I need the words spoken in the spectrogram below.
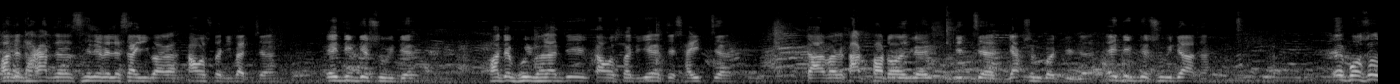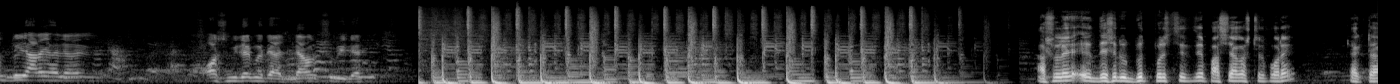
হয়তো ঢাকাতে ছেলেবেলে চাকরি করা, কাগজপাতি পাচ্ছে, এই দিক দিয়ে সুবিধে। হয়তো ভুল ভালা দিয়ে কাগজপাতি দিয়ে হচ্ছে তারপরে কাঠফাট ওইগুলো দিচ্ছে জ্যাকশন করতেছে এই দিক দিয়ে সুবিধা আছে। এই বছর দুই আড়াই হলে অসুবিধার মধ্যে আছিল এখন সুবিধা। আসলে দেশের উদ্ভূত পরিস্থিতিতে পাঁচই আগস্টের পরে একটা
